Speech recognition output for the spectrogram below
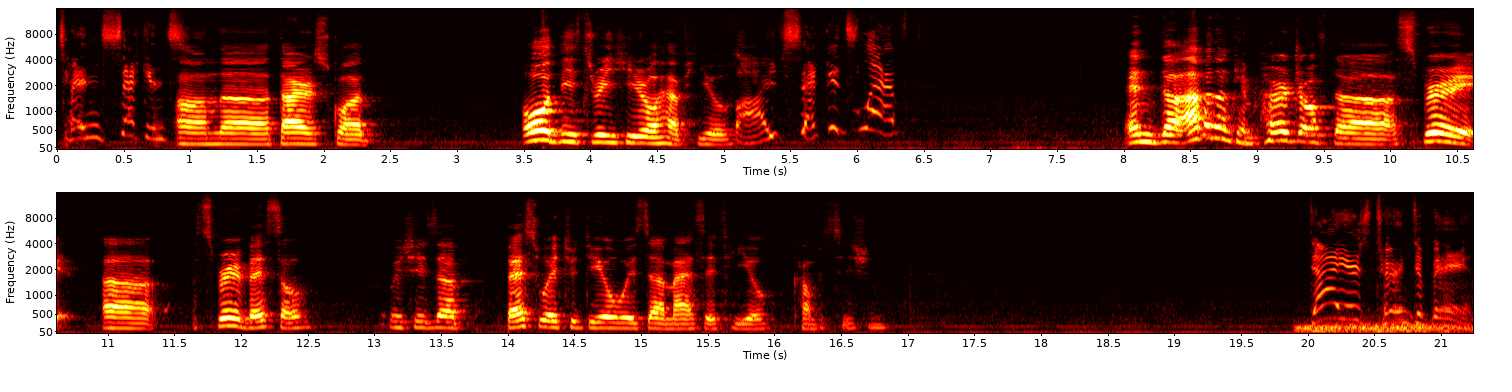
Ten seconds. on the Dire Squad. All these three heroes have heals. Five seconds left. And the Abaddon can purge off the spirit uh spirit vessel, which is the best way to deal with a massive heal composition. Dire's turn to ban.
